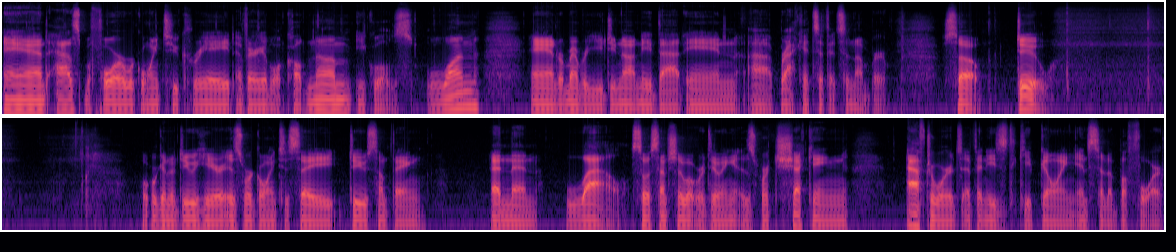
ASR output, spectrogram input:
And as before, we're going to create a variable called num equals 1. And remember, you do not need that in uh, brackets if it's a number. So do. What we're going to do here is we're going to say do something and then while. So essentially what we're doing is we're checking afterwards if it needs to keep going instead of before.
